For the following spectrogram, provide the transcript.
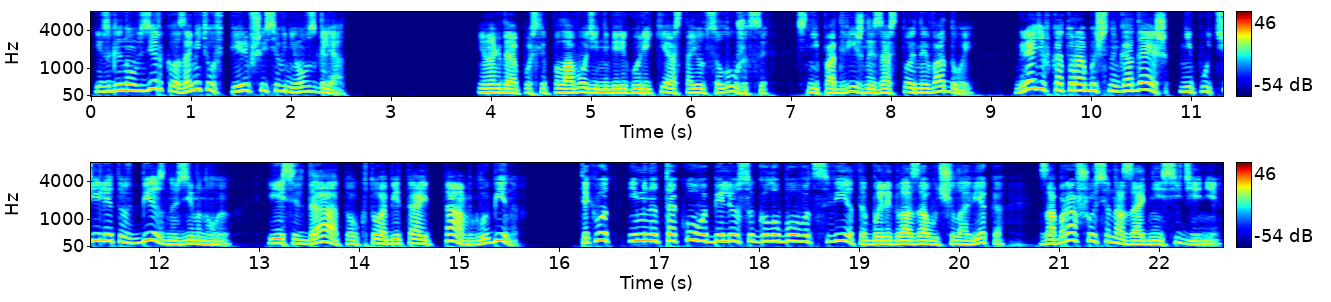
и, взглянув в зеркало, заметил вперевшийся в него взгляд. Иногда после половодий на берегу реки остаются лужицы с неподвижной застойной водой, глядя в которой обычно гадаешь, не пути ли это в бездну земную, если да, то кто обитает там, в глубинах. Так вот, именно такого белесо-голубого цвета были глаза у человека, забравшегося на заднее сиденье.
